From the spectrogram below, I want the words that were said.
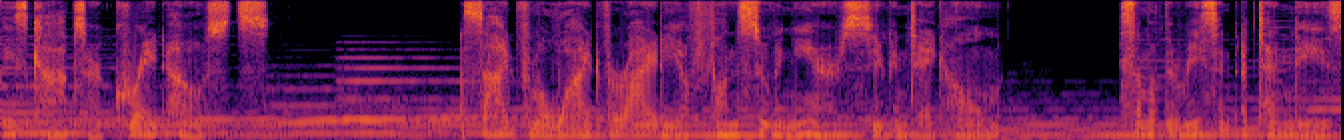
These cops are great hosts. Aside from a wide variety of fun souvenirs you can take home, some of the recent attendees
